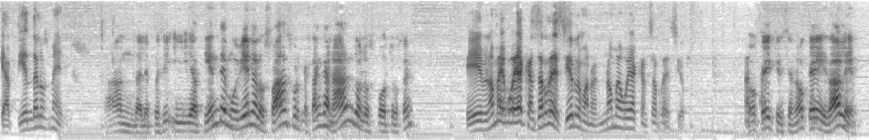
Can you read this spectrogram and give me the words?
que atiende a los medios. Ándale, pues y atiende muy bien a los fans porque están ganando los potros, ¿eh? Sí, no me voy a cansar de decirlo, Manuel, no me voy a cansar de decirlo. Ok, Cristian, ok, dale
